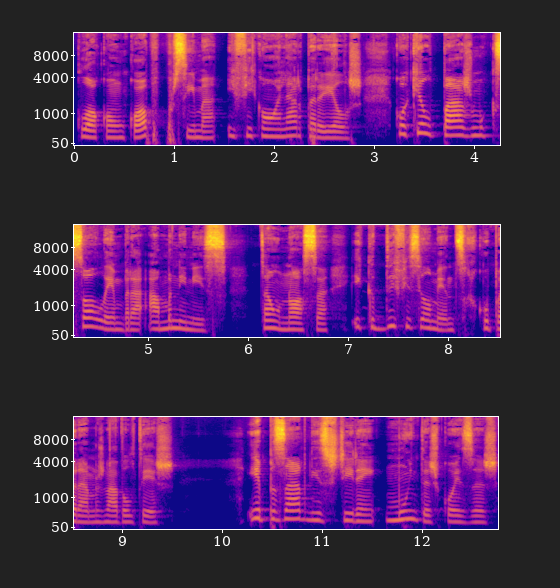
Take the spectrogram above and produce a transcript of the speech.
Colocam um copo por cima e ficam a olhar para eles, com aquele pasmo que só lembra a meninice, tão nossa e que dificilmente recuperamos na adultez. E apesar de existirem muitas coisas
